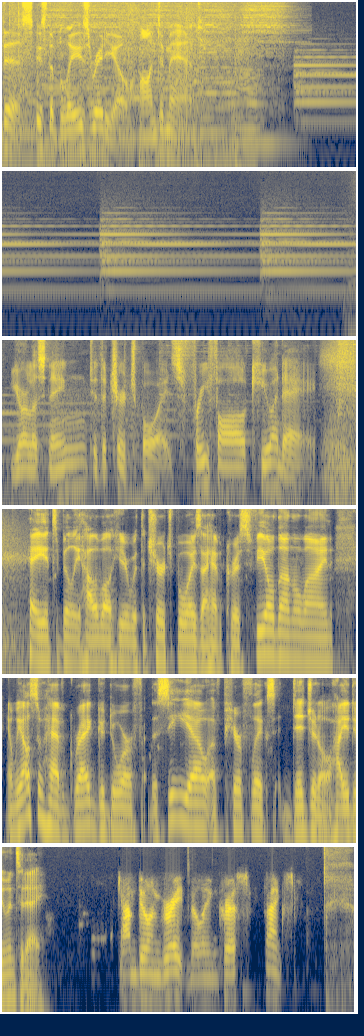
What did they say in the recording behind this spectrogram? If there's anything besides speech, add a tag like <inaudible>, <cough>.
This is the Blaze Radio on demand. You're listening to the Church Boys Free Fall Q&A. Hey, it's Billy Hallowell here with the Church Boys. I have Chris Field on the line, and we also have Greg Gudorf, the CEO of PureFlix Digital. How you doing today? I'm doing great, Billy and Chris. Thanks.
